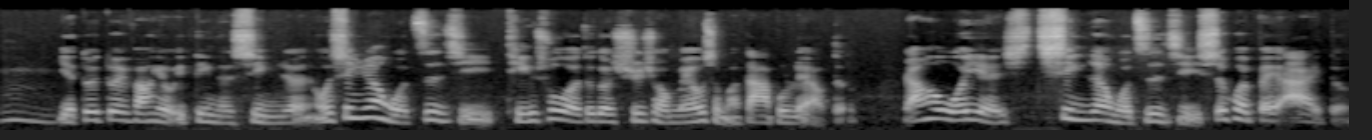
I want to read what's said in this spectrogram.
嗯，也对对方有一定的信任。我信任我自己提出了这个需求，没有什么大不了的。然后我也信任我自己是会被爱的。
